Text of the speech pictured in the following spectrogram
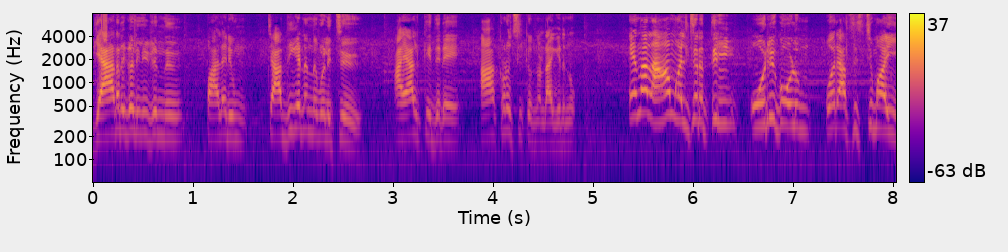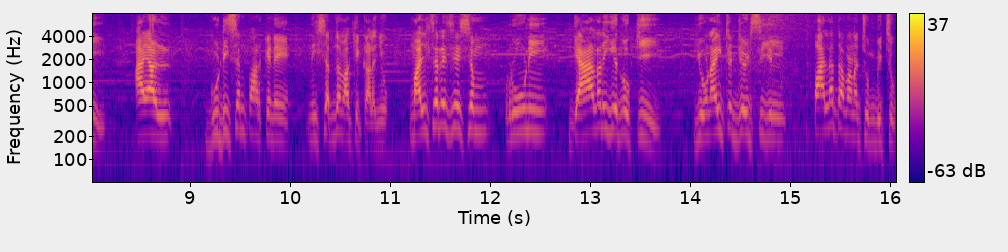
ഗ്യാലറികളിൽ ഇരുന്ന് പലരും ചതിയനെന്ന് വിളിച്ച് അയാൾക്കെതിരെ ആക്രോശിക്കുന്നുണ്ടായിരുന്നു. എന്നാൽ ആ മത്സരത്തിൽ ഒരു ഗോളും ഒരു അസിസ്റ്റുമായി അയാൾ ഗുഡിസൺ പാർക്കിനെ നിശബ്ദമാക്കി കളഞ്ഞു. മത്സരശേഷം റൂണി ഗാലറിയെ നോക്കി യുണൈറ്റഡ് ജേഴ്സിയിൽ പലതവണ ചുംബിച്ചു.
